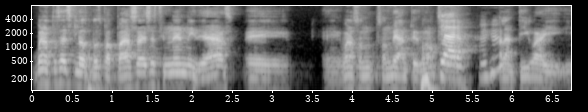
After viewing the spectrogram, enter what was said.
bueno, tú sabes que los, papás a veces tienen ideas eh, eh, bueno, son, son de antes, ¿no? Claro. A la antigua. Y,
